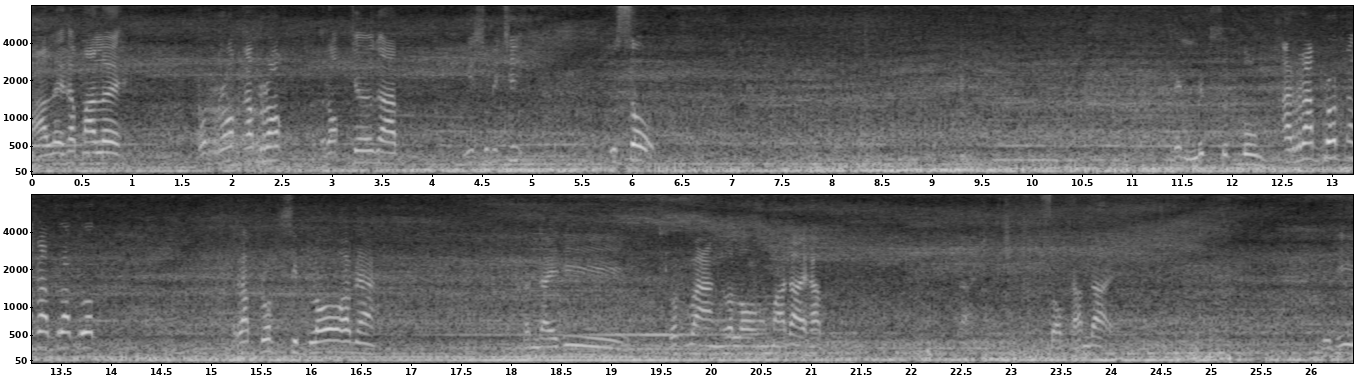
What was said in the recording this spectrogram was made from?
มาเลยครับมาเลยบนร็อกครับร็อกร็อกเจอกับมิซูบิชิอุโซเล่นลึกสุดมุมอะรับรถนะครับ รับรถ รับรถสิบล้อครับนะท่านใดที่ รถว่างก็ลองมาได้ครับ สอบถามได้ อยู่ที่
